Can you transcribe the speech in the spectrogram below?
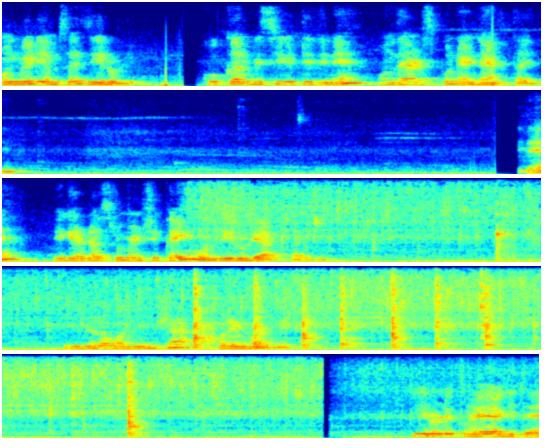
ಒಂದು ಮೀಡಿಯಮ್ ಸೈಜ್ ಈರುಳ್ಳಿ. ಕುಕ್ಕರ್ ಬಿಸಿ ಇಟ್ಟಿದ್ದೀನಿ, ಒಂದು ಎರಡು ಸ್ಪೂನ್ ಎಣ್ಣೆ ಹಾಕ್ತಾ ಇದ್ದೀನಿ. ಇದೆ, ಈಗ ಎರಡು ಹಸಿರು ಮೆಣಸಿನ್ಕಾಯಿ, ಒಂದು ಈರುಳ್ಳಿ ಹಾಕ್ತಾ ಇದ್ದೀನಿ. ಇದನ್ನು ಒಂದು ನಿಮಿಷ ಫ್ರೈ ಮಾಡಬೇಕು. ಈರುಳ್ಳಿ ಫ್ರೈ ಆಗಿದೆ.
